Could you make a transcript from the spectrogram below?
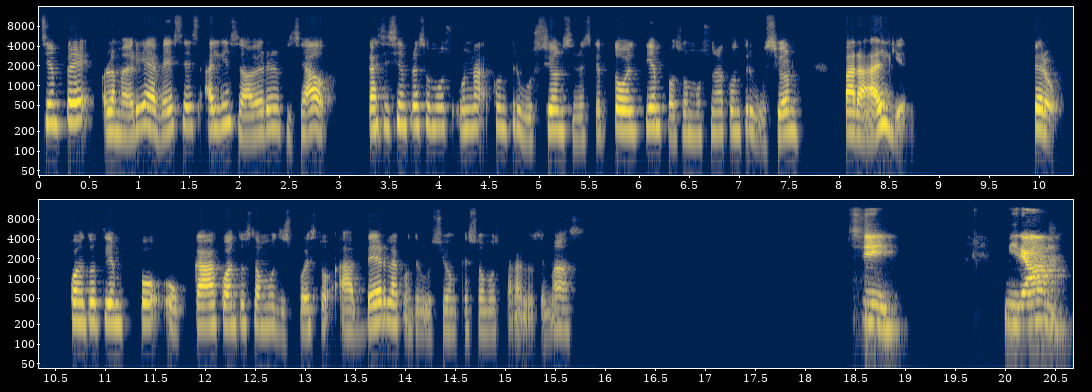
siempre, o la mayoría de veces, alguien se va a ver beneficiado. Casi siempre somos una contribución, si no es que todo el tiempo somos una contribución para alguien. Pero, ¿cuánto tiempo o cada cuánto estamos dispuestos a ver la contribución que somos para los demás? Sí. Mira,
